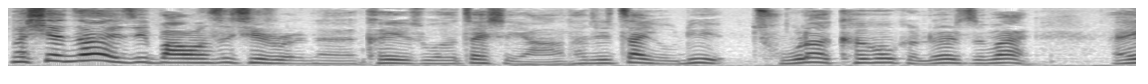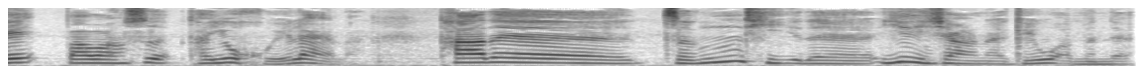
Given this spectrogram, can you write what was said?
那现在这八王寺汽水呢，可以说在沈阳它的占有率除了可口可乐之外，哎，八王寺它又回来了。它的整体的印象呢，给我们的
